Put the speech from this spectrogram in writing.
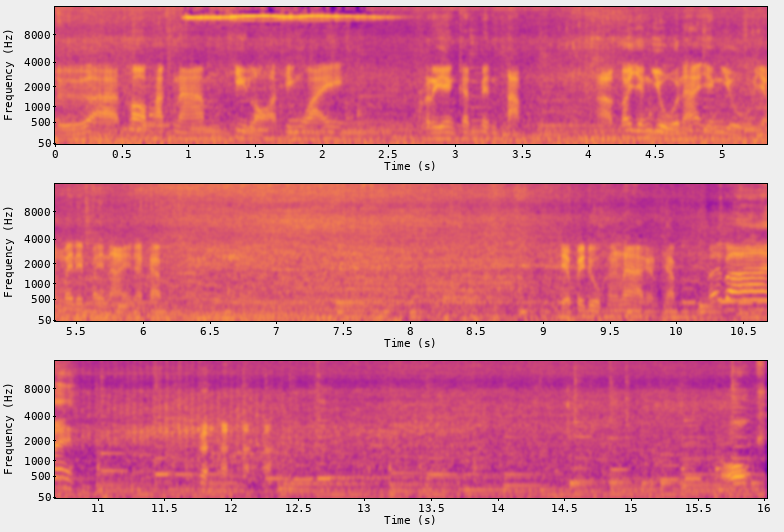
หรืออท่อพักน้ำที่หล่อทิ้งไว้ เรียงกันเป็นตับก็ยังอยู่นะฮะยังอยู่ยังไม่ได้ไปไหนนะครับ เดี๋ยวไปดูข้างหน้ากันครับบ๊ายบายโอเค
